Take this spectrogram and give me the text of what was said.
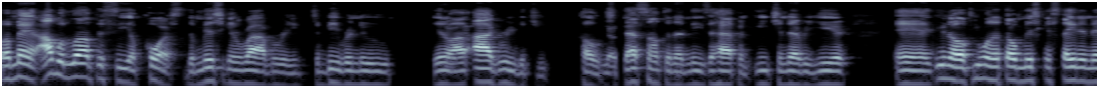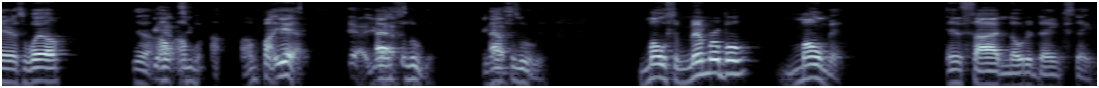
But man, I would love to see, of course, the Michigan rivalry to be renewed you know, I, I agree with you, Coach. That's something that needs to happen each and every year. And you know, if you want to throw Michigan State in there as well, you know, you I'm, I'm, I'm fine. Yeah, yeah, absolutely, absolutely. Most memorable moment inside Notre Dame Stadium.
